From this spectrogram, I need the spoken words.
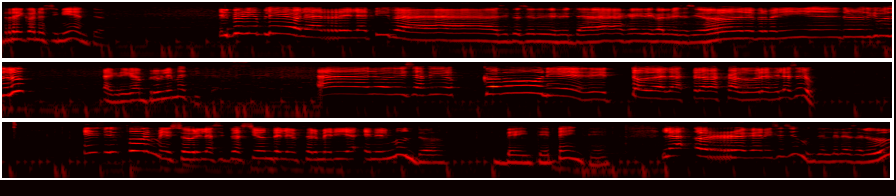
reconocimiento. El empleo, la relativa situación de desventaja y desvalorización de la enfermería dentro de los equipos de salud agregan problemáticas trabajadoras de la salud. En su informe sobre la situación de la enfermería en el mundo 2020, la Organización Mundial de la Salud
